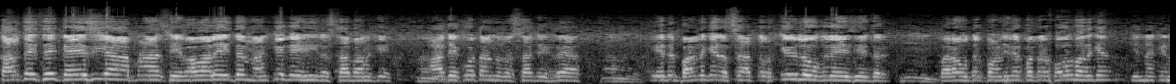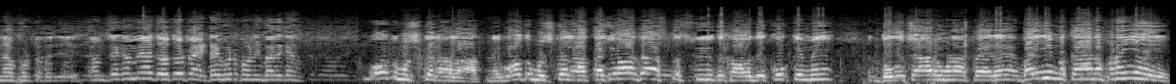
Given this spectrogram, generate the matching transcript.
ਕੱਲ ਤੇ ਇੱਥੇ ਗਏ ਸੀ ਆ ਆਪਣਾ ਸੇਵਾ ਵਾਲੇ ਇੱਧਰ ਲੰਘ ਕੇ ਗਏ ਸੀ ਰਸਤਾ ਬਣ ਕੇ। ਆ ਦੇਖੋ ਤੁਹਾਨੂੰ ਰਸਤਾ ਦਿਖ ਰਿਹਾ। ਇਹ ਤੇ ਬੰਨ ਕੇ ਰਸਤਾ ਤੁਰ ਕੇ ਵੀ ਲੋਕ ਗਏ ਸੀ ਇੱਧਰ। ਪਰ ਹੁਣ ਤੇ ਪਾਣੀ ਦਾ ਪੱਧਰ ਬਹੁਤ ਵਧ ਗਿਆ। ਕਿੰਨਾ ਕਿੰਨਾ ਫੁੱਟ ਵਜੇ ਕਮ ਸੇ ਕਮ ਇਹ 2-2 2.5 ਫੁੱਟ ਪਾਣੀ ਵਧ ਗਿਆ। ਬਹੁਤ ਮੁਸ਼ਕਲ ਹਾਲਾਤ ਨੇ, ਬਹੁਤ ਮੁਸ਼ਕਲ ਹਾਲਾਤਾਂ ਜੋ ਆਹ ਤਸਵੀਰ ਦਿਖਾਓ, ਦੇਖੋ ਕਿਵੇਂ ਦੋ ਚਾਰ ਹੋਣਾ ਪੈ ਰਿਹਾ ਬਾਈ ਜੀ, ਮਕਾਨ ਆਪਣਾ ਹੀ ਹੈ ਇਹ।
